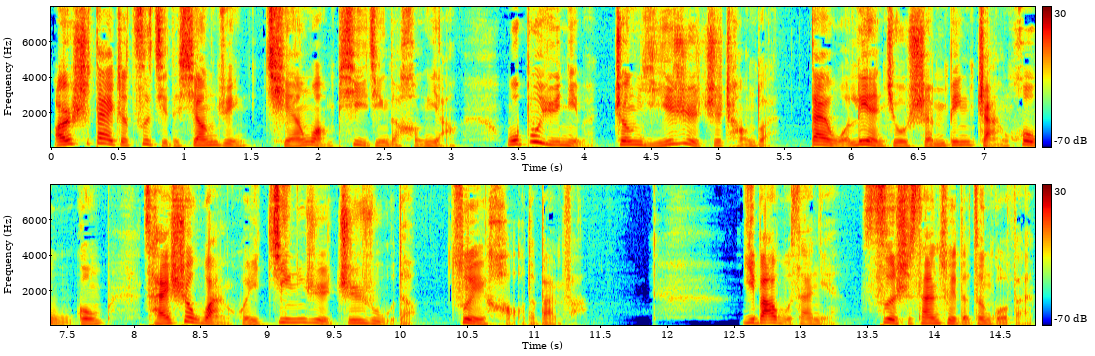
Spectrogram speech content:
而是带着自己的湘军前往僻静的衡阳。我不与你们争一日之长短，待我练就神兵，斩获武功，才是挽回今日之辱的最好的办法。一八五三年，四十三岁的曾国藩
